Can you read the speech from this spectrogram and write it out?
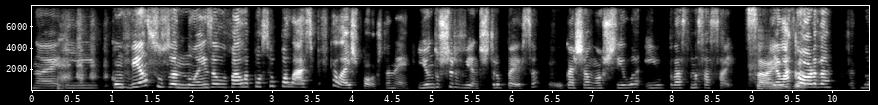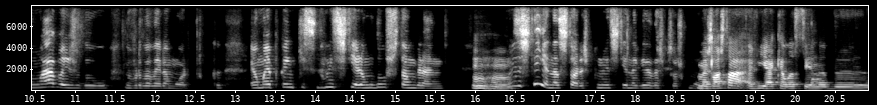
não é? E convence os anões a levá-la para o seu palácio para ficar lá exposta, não é? E um dos serventes tropeça, o caixão oscila e o pedaço de maçã sai. Sai. E ela exato. acorda. Não há beijo do, do verdadeiro amor, porque é uma época em que isso não existia, era um luxo tão grande. Uhum. Não existia nas histórias, porque não existia na vida das pessoas comuns. Mas lá está, havia aquela cena de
